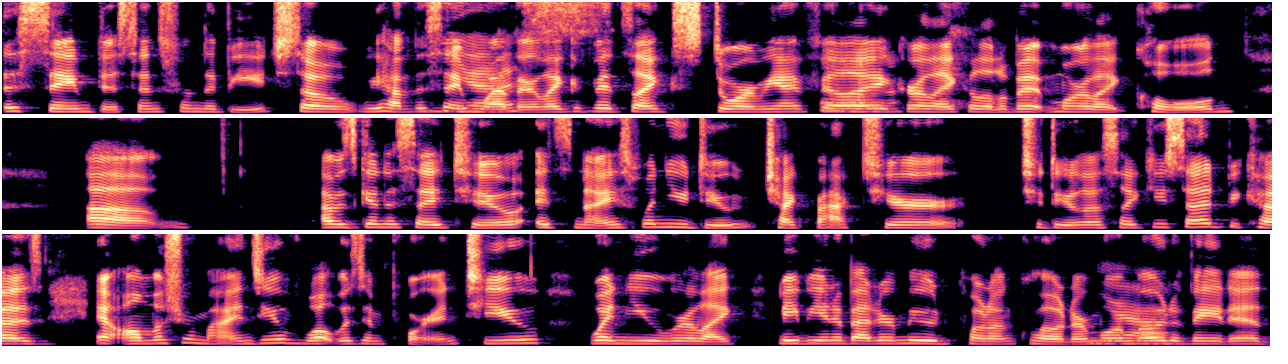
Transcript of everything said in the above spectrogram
the same distance from the beach. So we have the same weather. Like if it's like stormy, I feel Uh-huh. like, or like a little bit more like cold. Um I was gonna say too, it's nice when you do check back to your to-do list, like you said, because Mm-hmm. it almost reminds you of what was important to you when you were like maybe in a better mood, quote unquote, or more Yeah. Motivated.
